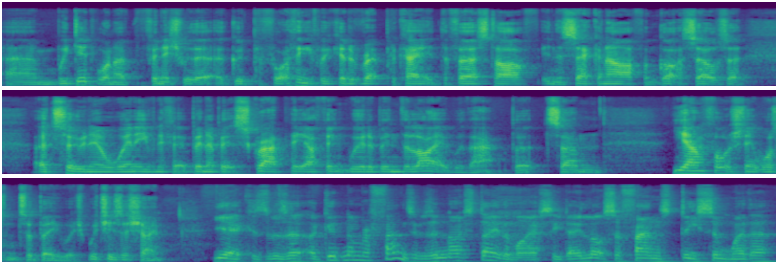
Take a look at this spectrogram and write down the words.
um, we did want to finish with a, a good performance. I think if we could have replicated the first half in the second half and got ourselves a a 2 0 win, even if it had been a bit scrappy, I think we would have been delighted with that. But um, yeah, unfortunately, it wasn't to be, which which is a shame. Yeah, because there was a, a, good number of fans. It was a nice day, the MyFC day. Lots of fans, decent weather.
